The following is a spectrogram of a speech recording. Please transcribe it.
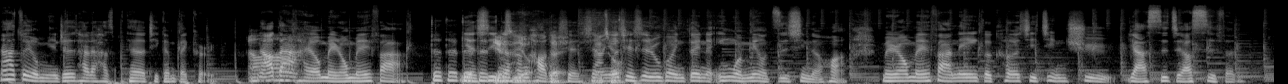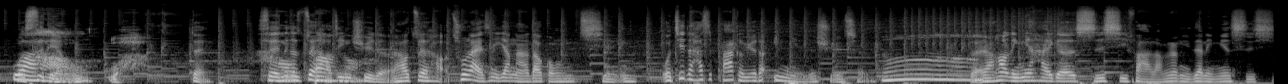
那它最有名的就是它的 Hospitality 跟 Bakery。然后当然还有美容美发，对对对，也是一个很好的选项。尤其是如果你对你的英文没有自信的话，美容美发那一个科系进去，雅思只要四分，哇，四点五，哇，对，所以那个是最好进去的，然后最好出来也是一样拿得到工签。我记得它是八个月到一年的学程哦，对，然后里面还有一个实习法廊，让你在里面实习。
